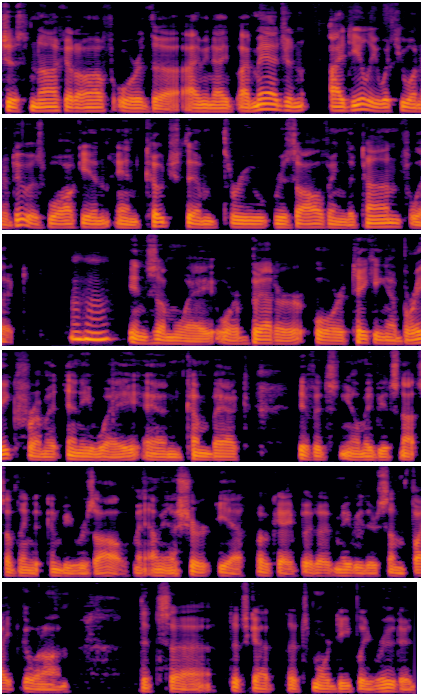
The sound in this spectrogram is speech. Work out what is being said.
just knock it off or the I mean I, I imagine ideally what you want to do is walk in and coach them through resolving the conflict mm-hmm. in some way or better or taking a break from it anyway and come back if it's you know maybe it's not something that can be resolved i mean a shirt yeah okay but uh, maybe there's some fight going on that's uh, that's got that's more deeply rooted.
